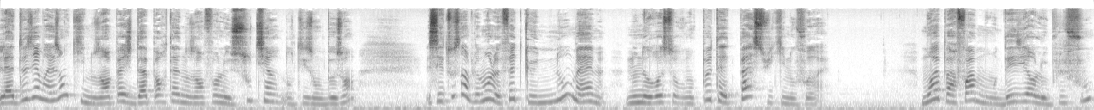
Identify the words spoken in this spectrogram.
La deuxième raison qui nous empêche d'apporter à nos enfants le soutien dont ils ont besoin, c'est tout simplement le fait que nous-mêmes, nous ne recevons peut-être pas celui qu'il nous faudrait. Moi, parfois, mon désir le plus fou,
